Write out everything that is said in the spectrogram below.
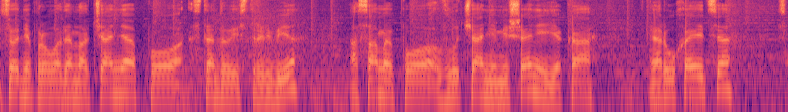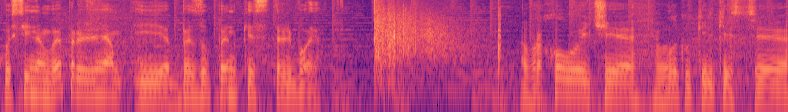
сьогодні проводимо навчання по стендовій стрільбі, а саме по влучанні мішені, яка рухається з постійним випередженням і без зупинки стрільбою. Враховуючи велику кількість е,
